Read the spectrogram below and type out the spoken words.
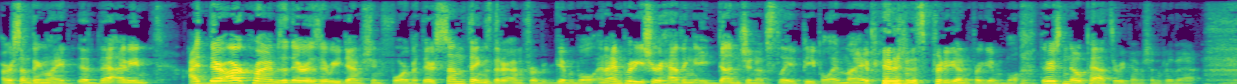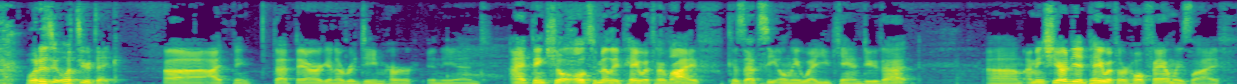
or something like that. I mean, I, there are crimes that there is a redemption for, but there's some things that are unforgivable. And I'm pretty sure having a dungeon of slave people, in my opinion, is pretty unforgivable. There's no path to redemption for that. What is it? What's your take? Uh, I think that they are going to redeem her in the end. I think she'll ultimately pay with her life because that's the only way you can do that. Um, I mean, she already did pay with her whole family's life,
